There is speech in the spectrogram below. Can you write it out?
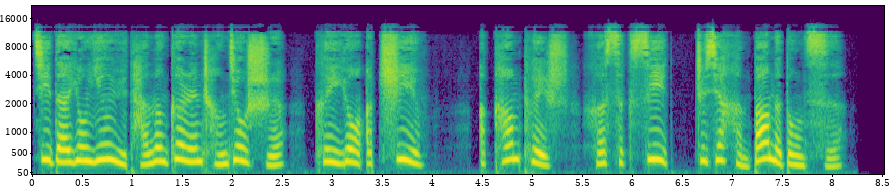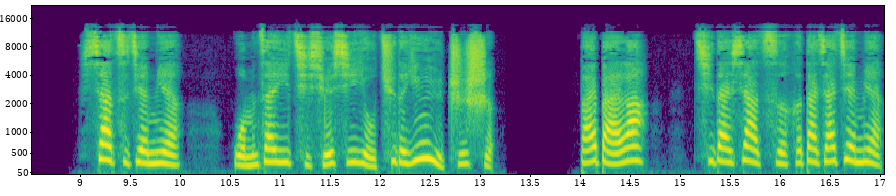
记得用英语谈论个人成就时，可以用 achieve、accomplish 和 succeed 这些很棒的动词。下次见面，我们再一起学习有趣的英语知识。拜拜啦，期待下次和大家见面。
